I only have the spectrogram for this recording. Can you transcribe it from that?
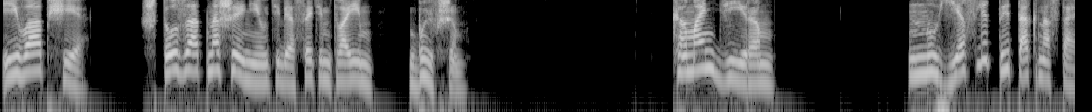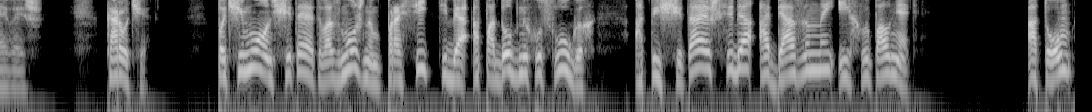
И вообще, что за отношения у тебя с этим твоим бывшим? Командиром. Ну, если ты так настаиваешь. Короче, почему он считает возможным просить тебя о подобных услугах, а ты считаешь себя обязанной их выполнять? О том,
